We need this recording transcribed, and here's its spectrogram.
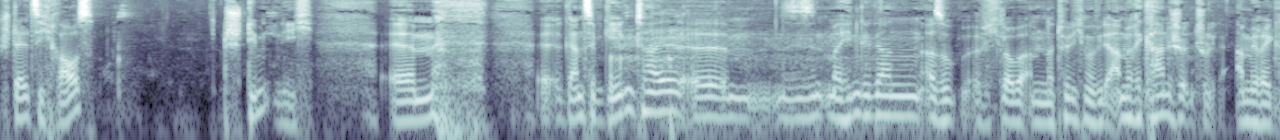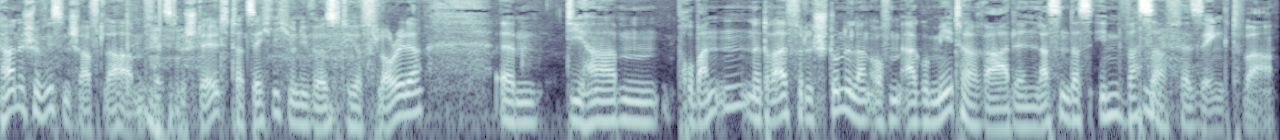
Stellt sich raus, Stimmt nicht. Ähm, äh, ganz im Gegenteil, ähm, sie sind mal hingegangen, also ich glaube natürlich mal wieder amerikanische, Entschuldigung, amerikanische Wissenschaftler haben festgestellt, tatsächlich University of Florida, ähm, die haben Probanden eine Dreiviertelstunde lang auf dem Ergometer radeln lassen, das in Wasser versenkt war.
